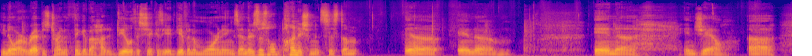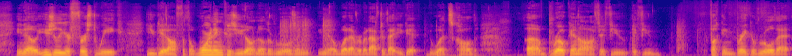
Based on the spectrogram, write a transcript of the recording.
you know, our rep is trying to think about how to deal with this shit because he had given him warnings. And there's this whole punishment system uh, in um, in uh, in jail. Uh, you know, usually your first week you get off with a warning because you don't know the rules and you know whatever. But after that, you get what's called uh, broken off if you if you fucking break a rule that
